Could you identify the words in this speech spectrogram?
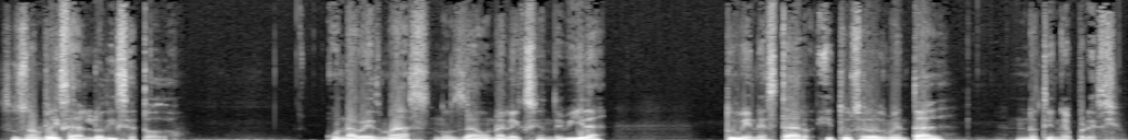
su sonrisa lo dice todo. Una vez más nos da una lección de vida, tu bienestar y tu salud mental no tiene precio.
